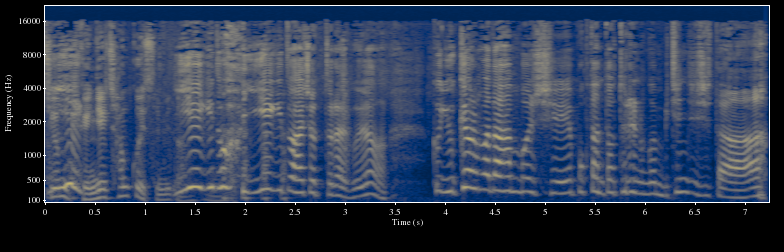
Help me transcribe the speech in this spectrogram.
지금 얘기, 굉장히 참고 있습니다. 이 얘기도 이 얘기도 하셨더라고요. 그 6개월마다 한 번씩 폭탄 터트리는 건 미친 짓이다.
